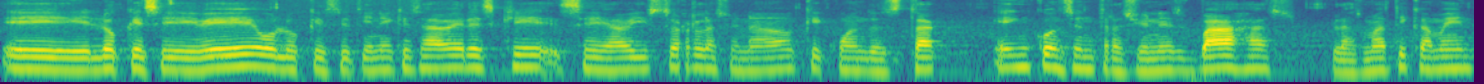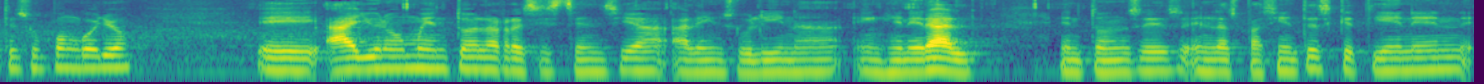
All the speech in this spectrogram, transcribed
eh, lo que se ve o lo que se tiene que saber es que se ha visto relacionado que cuando está en concentraciones bajas, plasmáticamente supongo yo, eh, hay un aumento de la resistencia a la insulina en general. Entonces, en las pacientes que tienen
